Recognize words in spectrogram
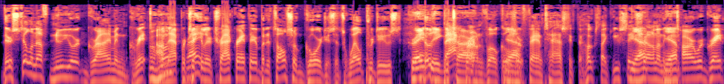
There's still enough New York grime and grit on that particular track right there, but it's also gorgeous. It's well produced. Great Those lead guitar. background vocals Yeah. are fantastic. The hooks, like you say, Yep, Sean, on the yep. guitar were great.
